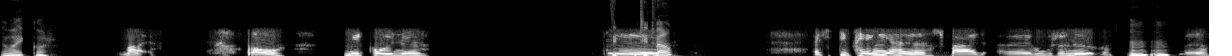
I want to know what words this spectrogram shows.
Det var ikke godt. Nej. Og mit grønne... Dit, øh, dit hvad? Altså, de penge, jeg havde sparet øh, huset ned Mm, mm. med,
